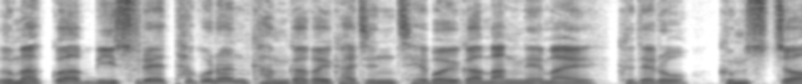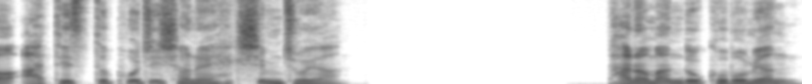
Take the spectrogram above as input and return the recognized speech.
음악과 미술에 타고난 감각을 가진 재벌가 막내 말 그대로 금수저 아티스트 포지션의 핵심 조연. 단어만 놓고 보면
